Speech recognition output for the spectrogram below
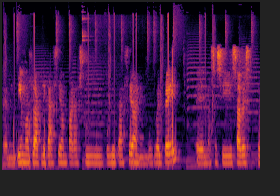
remitimos la aplicación para su publicación en Google Play, eh, no sé si sabes que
